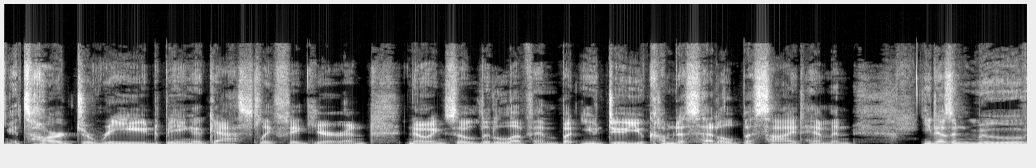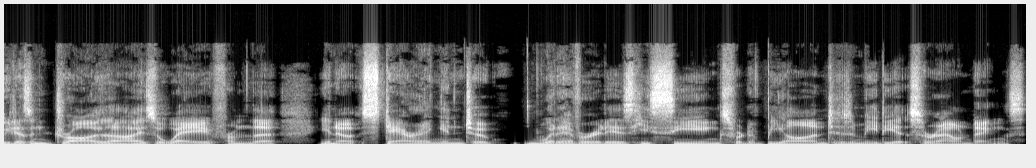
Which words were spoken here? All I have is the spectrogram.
it's hard to read being a ghastly figure and knowing so little of him, but you do. You come to settle beside him, and he doesn't move. He doesn't draw his eyes away from the, you know, staring into whatever it is he's seeing, sort of beyond his immediate surroundings.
